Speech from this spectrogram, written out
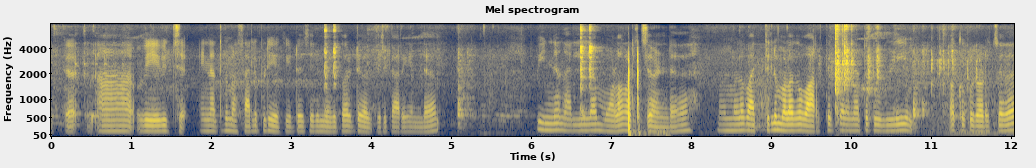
ഇട്ട് വേവിച്ച് അതിനകത്ത് മസാലപ്പൊടിയൊക്കെ ഇട്ട് വെച്ചൊരു മെഴുക്കുവരട്ടി പോലത്തെ കറിയുണ്ട്. പിന്നെ നല്ല മുളക് അടച്ചുണ്ട് നമ്മൾ വറ്റൽ മുളക് വറുത്തിട്ട് അതിനകത്ത് ഉള്ളിയും ഒക്കെ കൂടെ ഉടച്ചത്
